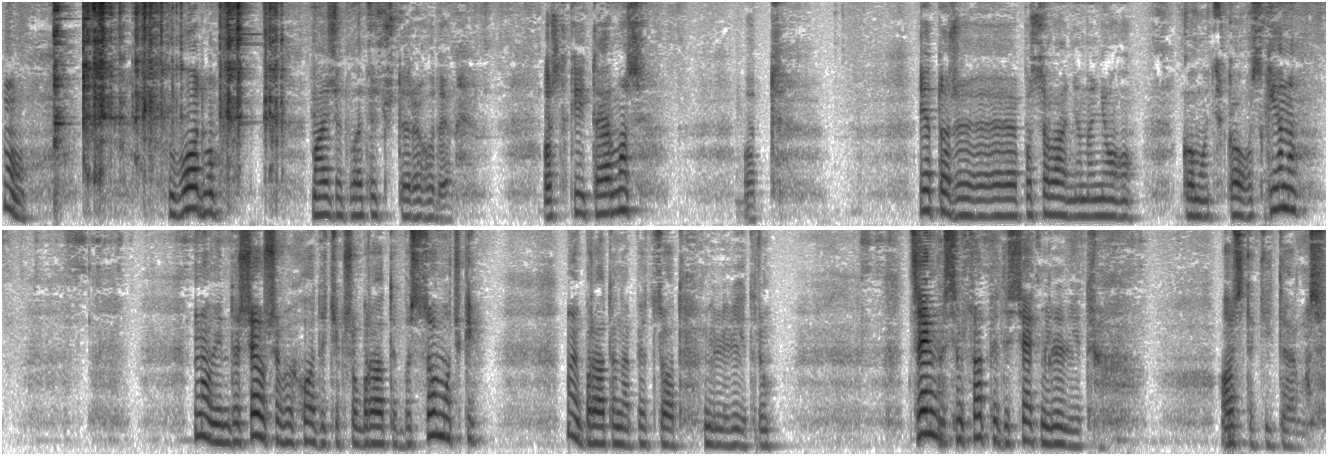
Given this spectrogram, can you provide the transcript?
Ну, воду майже 24 години. Ось такий термос. От. Я теж е, посилання на нього кому цікаво скину. Ну, він дешевше виходить, якщо брати без сумочки. Ну і брати на 500 мл. Цей на 750 мл. Ось такий термос.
